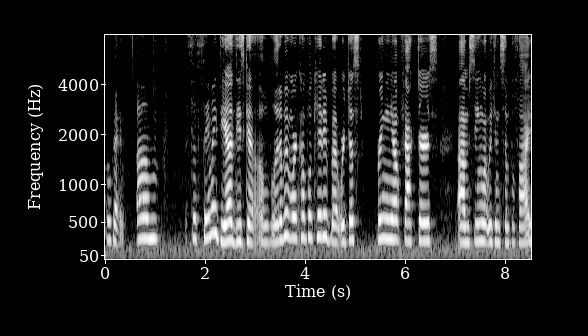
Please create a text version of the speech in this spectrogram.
Okay, um, so So same idea. These get a little bit more complicated, but we're just bringing out factors, um, seeing what we can simplify.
